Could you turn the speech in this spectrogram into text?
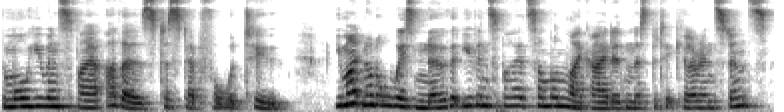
the more you inspire others to step forward too. You might not always know that you've inspired someone like I did in this particular instance.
